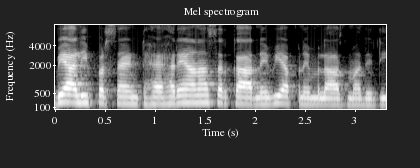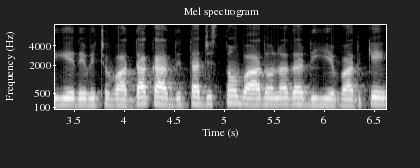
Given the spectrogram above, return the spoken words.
42% ਹੈ। ਹਰਿਆਣਾ ਸਰਕਾਰ ਨੇ ਵੀ ਆਪਣੇ ਮੁਲਾਜ਼ਮਾਂ ਦੇ ਡੀਏ ਦੇ ਵਿੱਚ ਵਾਧਾ ਕਰ ਦਿੱਤਾ, ਜਿਸ ਤੋਂ ਬਾਅਦ ਉਹਨਾਂ ਦਾ ਡੀਏ ਵੱਧ ਕੇ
